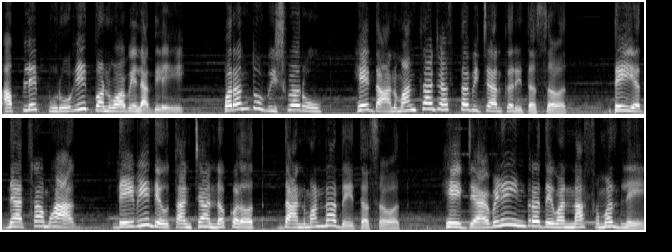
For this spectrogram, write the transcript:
आपले पुरोहित बनवावे लागले. परंतु विश्वरूप हे दानवांचा जास्त विचार करीत असत. ते यज्ञाचा भाग देवी देवतांच्या नकळत दानवांना देत असत. हे ज्यावेळी इंद्रदेवांना समजले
